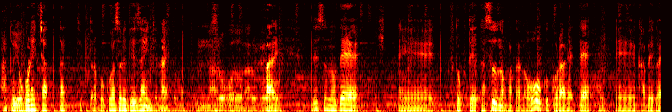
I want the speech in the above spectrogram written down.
あと汚れちゃったって言ったら僕はそれデザインじゃないと思ってるんですなるほど、なるほど。はい。ですので、ひえー不特定多数の方が多く来られて、えー壁が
